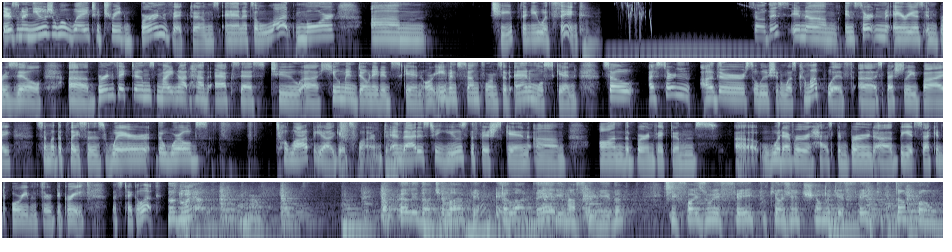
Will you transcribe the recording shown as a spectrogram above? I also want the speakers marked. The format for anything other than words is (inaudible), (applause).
Speaker 1: There's an unusual way to treat burn victims, and it's a lot more um, cheap than you would think. Mm. So this in um, in certain areas in Brazil, uh, burn victims might not have access to uh, human donated skin or even some forms of animal skin. So a certain other solution was come up with, uh, especially by some of the places where the world's tilapia gets farmed, and that is to use the fish skin um, on the burn victims uh, whatever has been burned, uh, be it second or even third degree. Let's take a look.
Speaker 2: A pele da tilápia, ela adere na ferida e faz um efeito que a gente chama de efeito tampão.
